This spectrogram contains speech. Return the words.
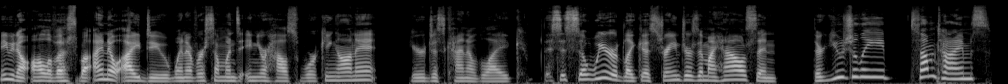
maybe not all of us, but I know I do, whenever someone's in your house working on it, you're just kind of like, this is so weird. Like a stranger's in my house, and they're usually, sometimes,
